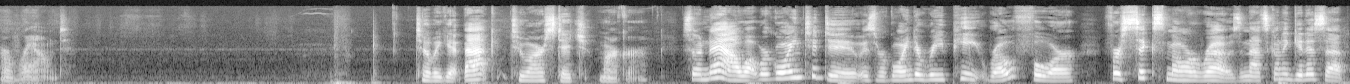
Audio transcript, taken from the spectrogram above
around till we get back to our stitch marker. So now what we're going to do is we're going to repeat row 4 for 6 more rows and that's going to get us up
